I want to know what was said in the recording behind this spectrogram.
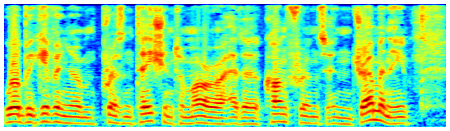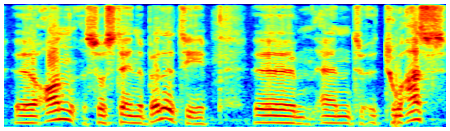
will be giving a presentation tomorrow at a conference in Germany uh, on sustainability. Um, and to us,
